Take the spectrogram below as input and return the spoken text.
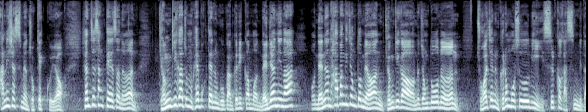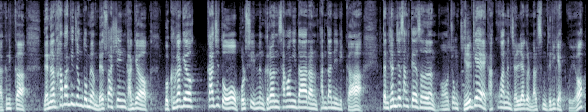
않으셨으면 좋겠고요. 현재 상태에서는 경기가 좀 회복되는 구간, 그러니까 뭐 내년이나 뭐 내년 하반기 정도면 경기가 어느 정도는 좋아지는 그런 모습이 있을 것 같습니다. 그러니까 내년 하반기 정도면 매수하신 가격, 뭐 그 가격 까지도 볼 수 있는 그런 상황이다라는 판단이니까 일단 현재 상태에서는 어, 좀 길게 갖고 가는 전략을 말씀드리겠고요.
